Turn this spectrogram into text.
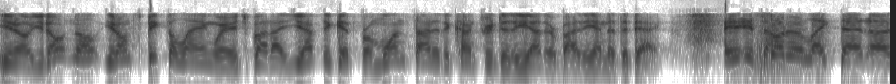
You know, you don't know, you don't speak the language, but I, you have to get from one side of the country to the other by the end of the day. It- It's sort of like that uh,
